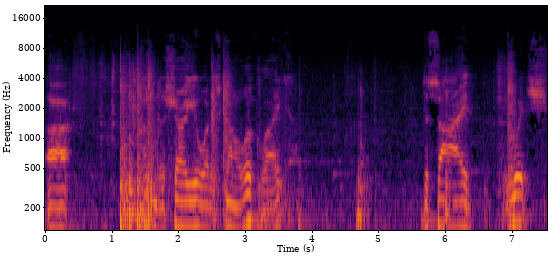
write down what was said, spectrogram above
Uh, to show you what it's going to look like. Decide which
